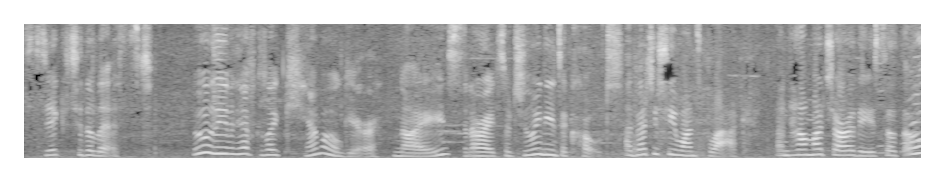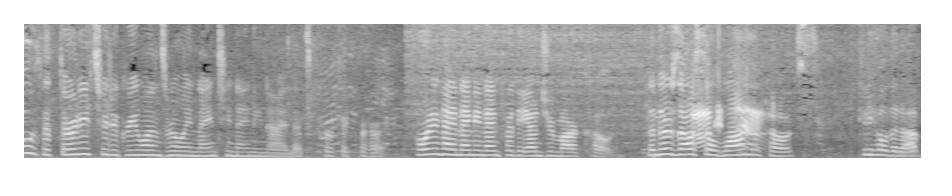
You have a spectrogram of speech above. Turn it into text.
Stick to the list. Ooh, they even have like camo gear. Nice. All right, so Julie needs a coat. I bet you she wants black. And how much are these? So, oh, the 32 degree one's really $19.99. That's perfect for her. $49.99 for the Andrew Marc coat. Then there's also longer coats. Can you hold that up?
